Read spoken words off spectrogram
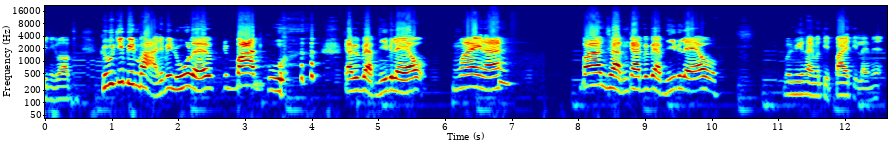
บินอีกรอบ คือเมื่อกี้บินผ่านยังไม่รู้เลยนี่บ้านกู กลายเป็นแบบนี้ไปแล้ว ไม่นะ บ้านฉันกลายเป็นแบบนี้ไปแล้ว มันมีใครมาติดป้ายติดอะไรไหมเนี่ย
